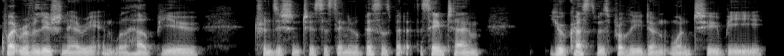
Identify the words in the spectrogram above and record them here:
quite revolutionary and will help you transition to a sustainable business but at the same time your customers probably don't want to be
